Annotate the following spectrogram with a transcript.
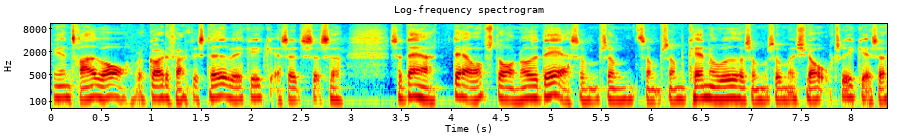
mere end 30 år, og gør det faktisk stadigvæk. Ikke? Altså, så så, så der, der opstår noget der, som, som, som, som kan noget, og som, som er sjovt. Ikke? Altså,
